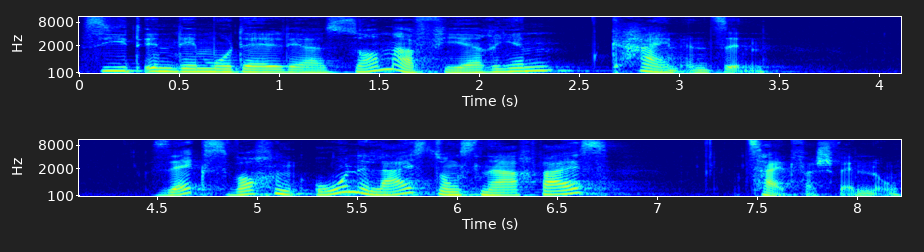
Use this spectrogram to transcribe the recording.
sieht in dem Modell der Sommerferien keinen Sinn. Sechs Wochen ohne Leistungsnachweis? Zeitverschwendung.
